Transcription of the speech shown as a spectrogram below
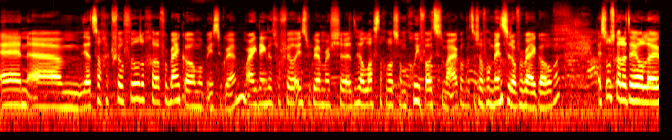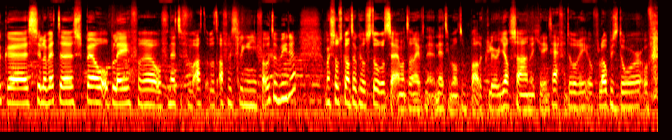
En ehm, dat zag ik veelvuldig eh, voorbij komen op Instagram. Maar ik denk dat voor veel Instagrammers eh, het heel lastig was om goede foto's te maken. Omdat er zoveel mensen er voorbij komen. En soms kan het een heel leuk eh silhouettenspel opleveren. Of net even wat, wat afwisseling in je foto bieden. Maar soms kan het ook heel storend zijn. Want dan heeft net, net iemand een bepaalde kleur jas aan. Dat je denkt, hé verdorie. Of loop eens door. Of...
